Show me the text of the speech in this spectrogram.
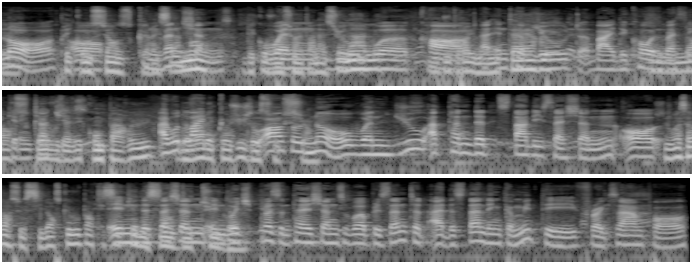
law or conscience que récemment conventions when you were called and interviewed by the co-investigating vous avez judges. I would like to also know when you attended study session or in the session in which presentations were presented at the standing committee, for example,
